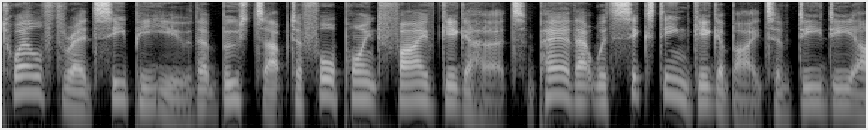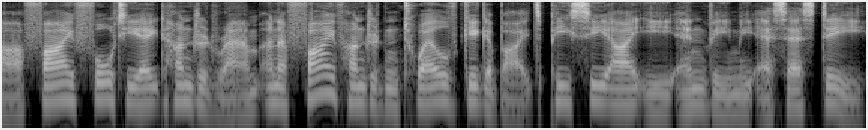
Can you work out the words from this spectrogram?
12-thread CPU that boosts up to 4.5 GHz. Pair that with 16 GB of DDR5 4800 RAM and a 512 GB PCIe NVMe SSD,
